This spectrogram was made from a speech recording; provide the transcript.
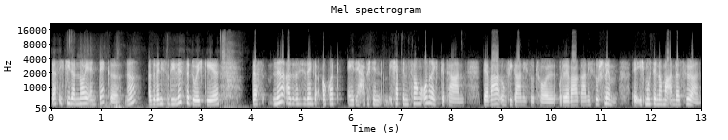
dass ich die dann neu entdecke. Ne? Also wenn ich so die Liste durchgehe, das, ne, also dass ich denke, oh Gott, ey, der habe ich den, ich habe dem Song Unrecht getan. Der war irgendwie gar nicht so toll oder der war gar nicht so schlimm. Äh, Ich muss den nochmal anders hören.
